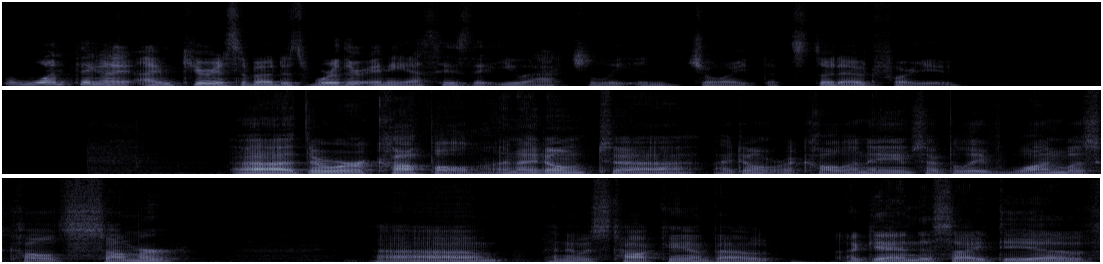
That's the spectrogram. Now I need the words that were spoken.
one thing I, i'm curious about is were there any essays that you actually enjoyed that stood out for you uh, there were a couple, and I don't uh, I don't recall the names. I believe one was called Summer, um, and it was talking about again this idea of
